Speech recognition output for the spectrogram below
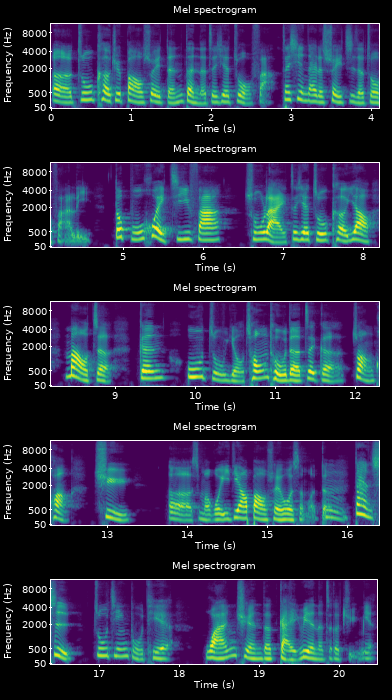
呃租客去报税等等的这些做法，在现在的税制的做法里都不会激发出来这些租客要冒着跟屋主有冲突的这个状况去。呃，什么？我一定要报税或什么的。嗯，但是租金补贴完全的改变了这个局面。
